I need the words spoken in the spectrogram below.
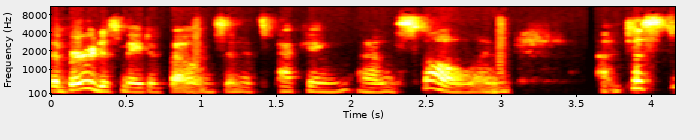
the bird is made of bones and it's pecking on a skull. And just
